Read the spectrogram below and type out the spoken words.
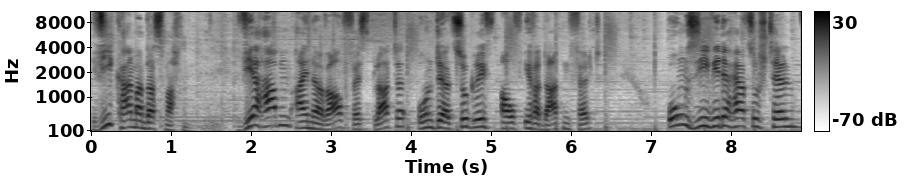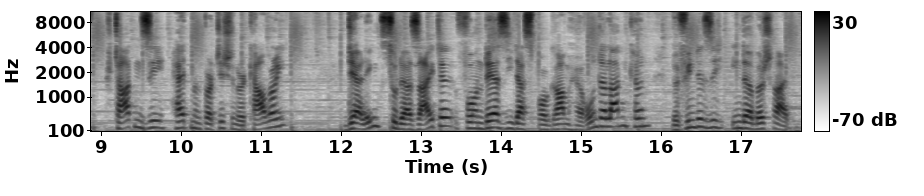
Wie kann man das machen? Wir haben eine RAW-Festplatte und der Zugriff auf Ihre Daten fällt. Um sie wiederherzustellen, starten Sie Hetman Partition Recovery. Der Link zu der Seite, von der Sie das Programm herunterladen können, befindet sich in der Beschreibung.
